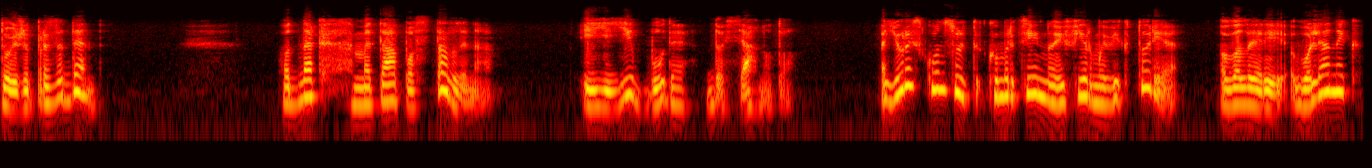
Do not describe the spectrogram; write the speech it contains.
той же президент. Однак мета поставлена, і її буде досягнуто. Юрисконсульт комерційної фірми Вікторія Валерій Воляник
